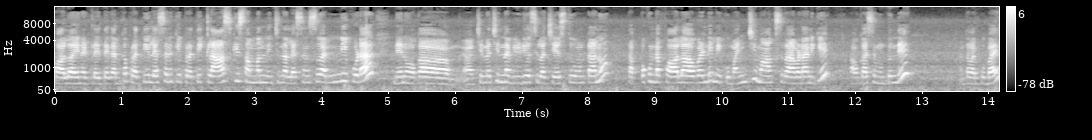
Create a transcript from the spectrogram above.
ఫాలో అయినట్లయితే కనుక ప్రతి లెసన్కి ప్రతి క్లాస్కి సంబంధించిన లెసన్స్ అన్నీ కూడా నేను ఒక చిన్న చిన్న వీడియోస్ ఇలా చేస్తూ ఉంటాను. తప్పకుండా ఫాలో అవ్వండి. మీకు మంచి మార్క్స్ రావడానికి అవకాశం ఉంటుంది. అంతవరకు బాయ్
